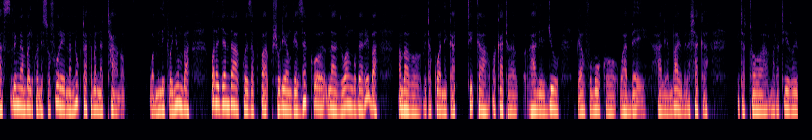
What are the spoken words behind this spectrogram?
asili, ambayo ilikuwa ni sufuri na nukta themanini na tano. Wamiliki wa nyumba wanajiandaa kuweza kushuhudia ongezeko la viwango vya riba ambavyo vitakuwa ni katika wakati wa hali ya juu ya mfumuko wa bei, hali ambayo bila shaka itatoa matatizo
